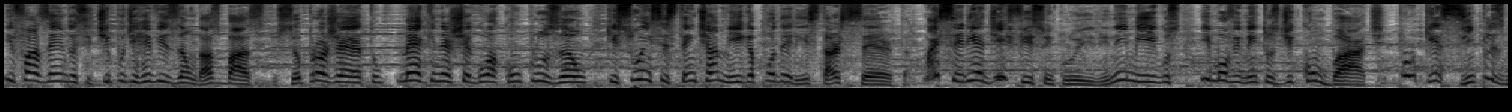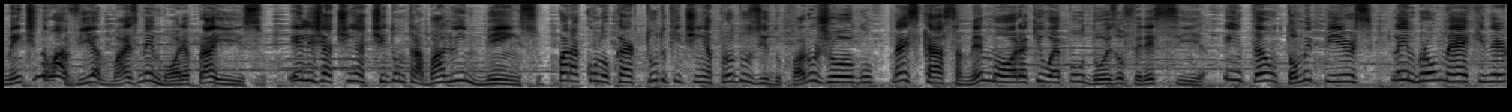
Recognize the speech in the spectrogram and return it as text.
E fazendo esse tipo de revisão das bases do seu projeto, Mechner chegou à conclusão que sua insistente amiga poderia estar certa. Mas seria difícil incluir inimigos e movimentos de combate, porque simplesmente não havia mais memória para isso. Ele já tinha tido um trabalho imenso para colocar tudo que tinha produzido para o jogo na escassa memória que o Apple II oferecia. Então Tommy Pierce lembrou Mechner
